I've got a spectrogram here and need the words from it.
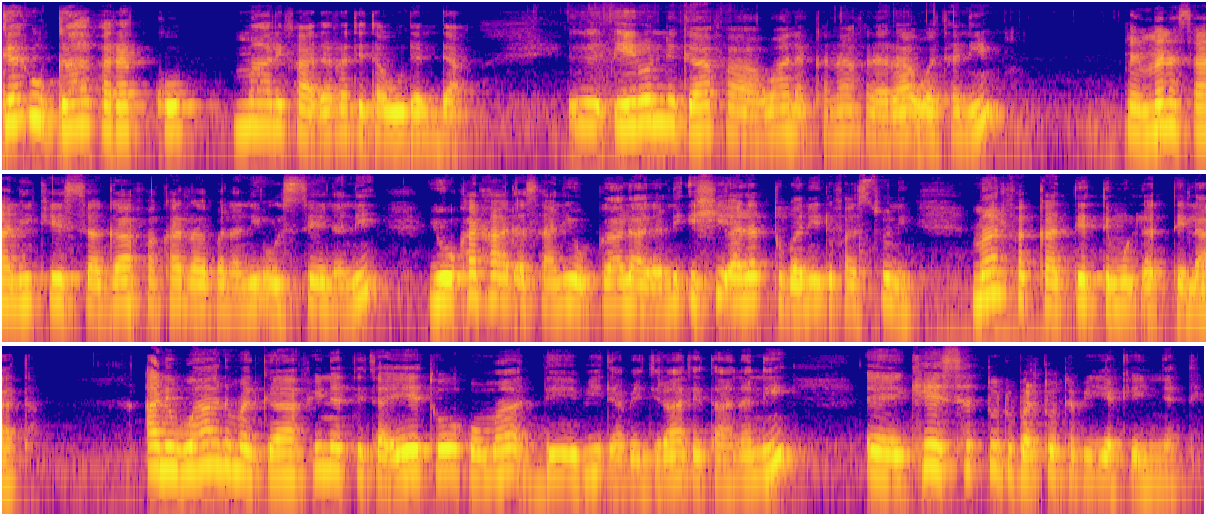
Garuu gaafa rakkoo maaliif haadha irratti ta'uu danda'a? Dhiironni gaafa waan akkanaa kana raawwatanii mana isaanii keessa gaafa karra bananii ol seenanii yookaan haadha isaanii hoggaa laalanii ishii alatti banii dhufan suni maal fakkaatteetti mul'atte laata? Ani waanuma gaafii natti ta'eetoo homaa deebii dhabe jiraate taananii keessattuu dubartoota biyya keenyatti.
